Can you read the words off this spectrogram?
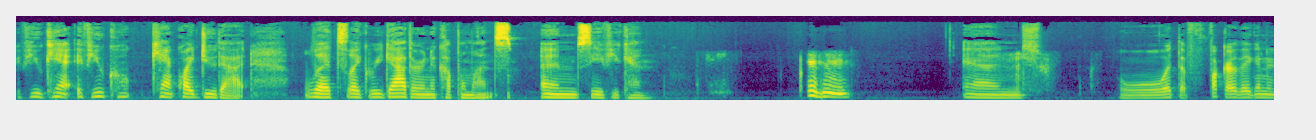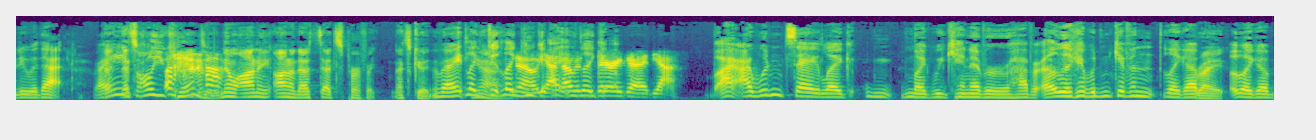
if you can't if you can't quite do that, let's like regather in a couple months and see if you can. Mhm. And what the fuck are they going to do with that? Right? That- that's all you can do. No, Anna, Anna, that's that's perfect. That's good. Right? Like, Yeah. d- like, no, you, yeah, I- that was like, very good. Yeah. I, I wouldn't say like, like we can never have her. uh, Like, I wouldn't give him like a, Right. like a,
